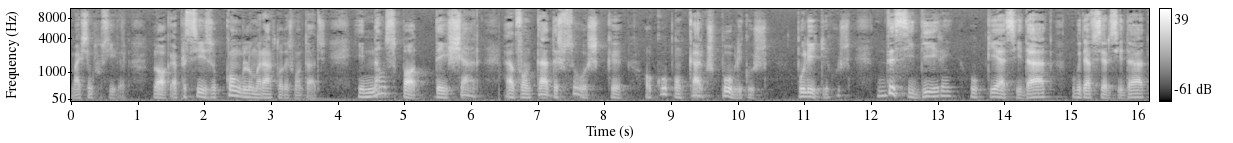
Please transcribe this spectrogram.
mais simples possível. Logo, é preciso conglomerar todas as vontades. E não se pode deixar a vontade das pessoas que ocupam cargos públicos, políticos, decidirem o que é a cidade, o que deve ser a cidade,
